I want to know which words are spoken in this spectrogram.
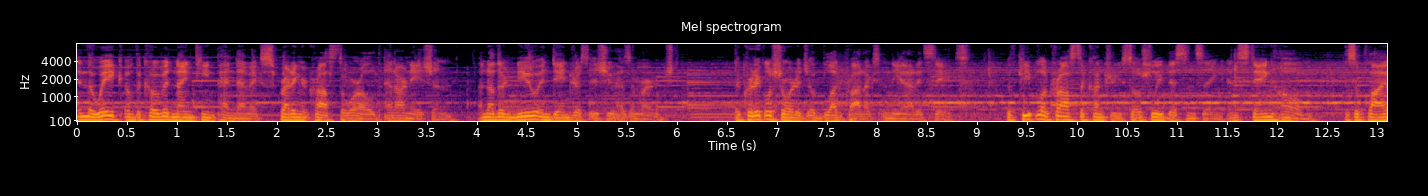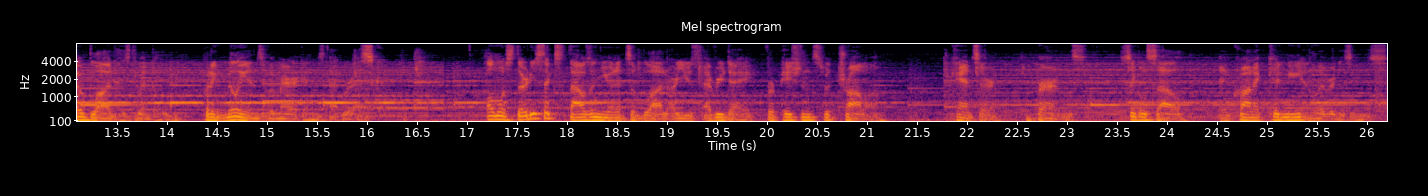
In the wake of the COVID 19 pandemic spreading across the world and our nation, another new and dangerous issue has emerged the critical shortage of blood products in the United States. With people across the country socially distancing and staying home, the supply of blood has dwindled, putting millions of Americans at risk. Almost 36,000 units of blood are used every day for patients with trauma, cancer, burns, sickle cell, and chronic kidney and liver disease.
